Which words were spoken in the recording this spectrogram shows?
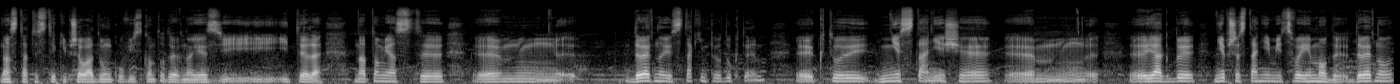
na statystyki przeładunków i skąd to drewno jest i, i, i tyle. Natomiast y, drewno jest takim produktem, y, który nie stanie się y, jakby nie przestanie mieć swojej mody. Drewno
